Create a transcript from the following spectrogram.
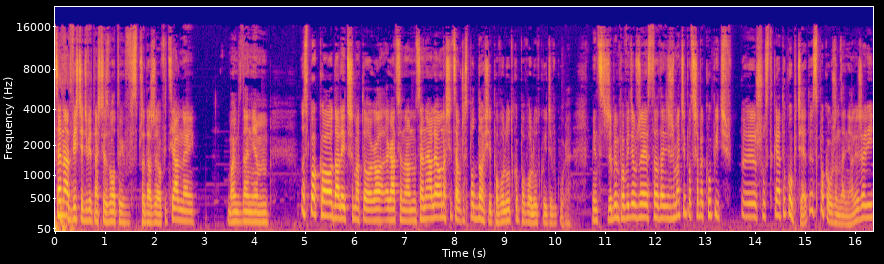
Cena 219 zł w sprzedaży oficjalnej. Moim zdaniem no spoko, dalej trzyma to racjonalną cenę, ale ona się cały czas podnosi, powolutku, powolutku idzie w górę. Więc żebym powiedział, że jest to, że macie potrzebę kupić y, szóstkę, to kupcie. To jest spoko urządzenie, ale jeżeli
